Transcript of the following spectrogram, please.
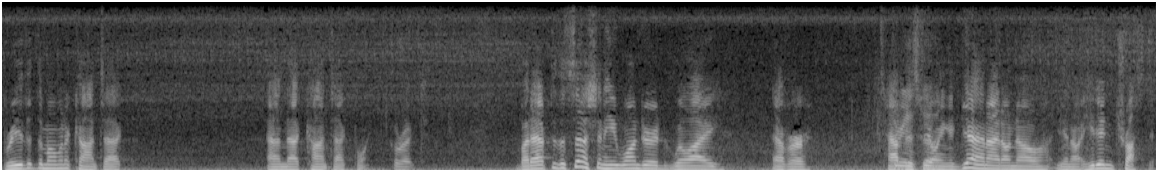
breathe at the moment of contact, and that contact point. Correct. But after the session, he wondered, will I ever have this feeling again? I don't know. You know, he didn't trust it.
